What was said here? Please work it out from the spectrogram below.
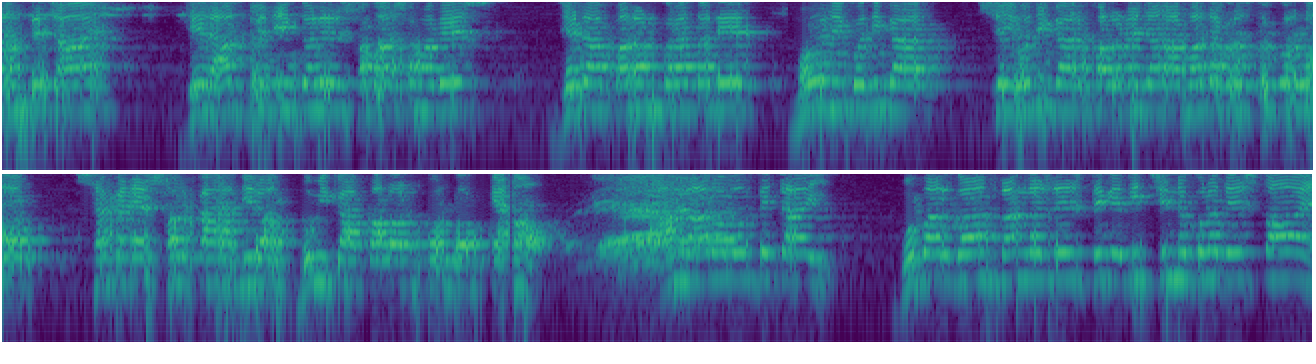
জানতে চায় যে রাজনৈতিক দলের সভা সমাবেশ যেটা পালন করা তাদের মৌলিক অধিকার, সেই অধিকার পালনে যারা বাধাগ্রস্ত করল সেখানে সরকার নীরব ভূমিকা পালন করল কেন? আমরা আরও বলতে চাই, গোপালগঞ্জ বাংলাদেশ থেকে বিচ্ছিন্ন কোনো দেশ নয়।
